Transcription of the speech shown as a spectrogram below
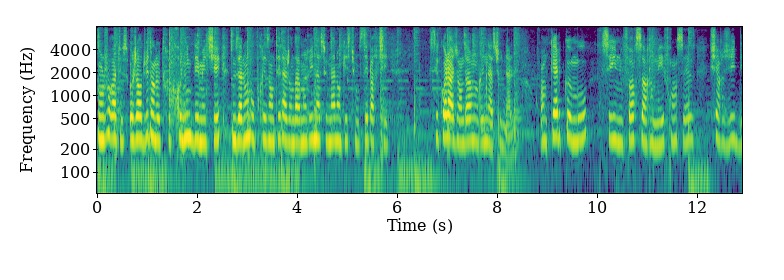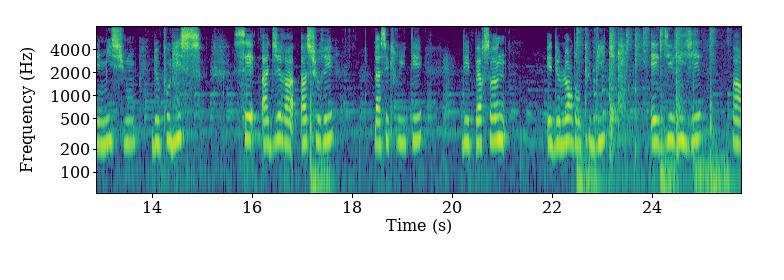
Bonjour à tous. Aujourd'hui, dans notre chronique des métiers, nous allons vous présenter la gendarmerie nationale en question. C'est parti. C'est quoi la gendarmerie nationale? En quelques mots, c'est une force armée française chargée des missions de police, c'est-à-dire à assurer la sécurité des personnes et de l'ordre public, est dirigée par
